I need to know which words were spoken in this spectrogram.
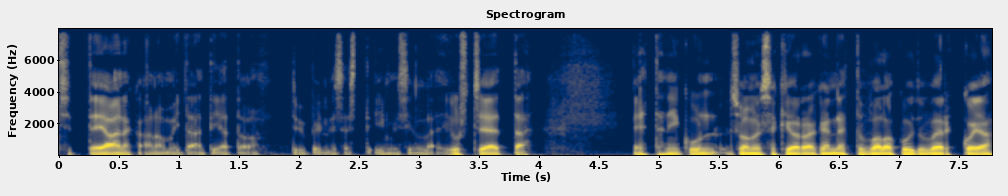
sitten ei ainakaan ole mitään tietoa tyypillisesti ihmisille. Just se, että, että niin kuin Suomessakin on rakennettu valokuituverkkoja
